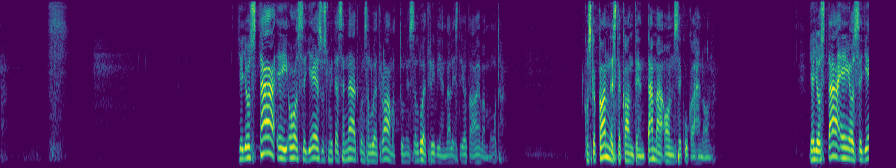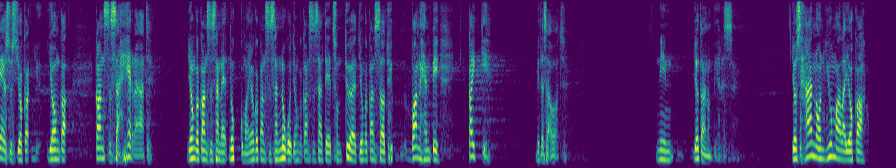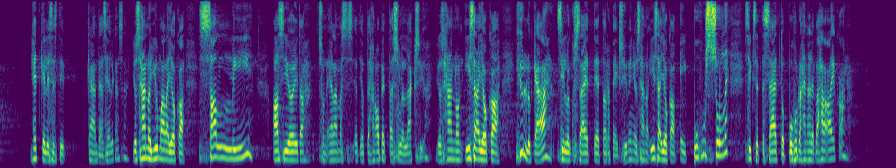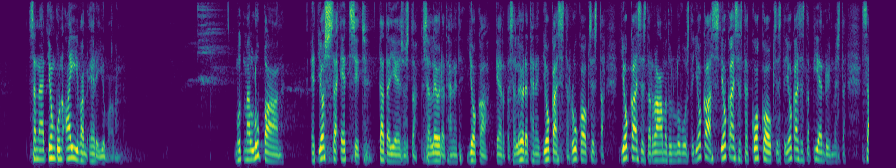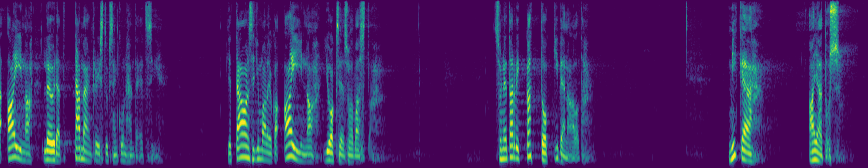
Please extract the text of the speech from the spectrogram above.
Ja jos tämä ei ole se Jeesus, mitä sä näet, kun sä luet raamattua, niin sä luet rivien välistä jotain aivan muuta. Koska kannesta kanteen tämä on se, kuka hän on. Ja jos tämä ei ole se Jeesus, joka, jonka kanssa sä heräät, jonka kanssa sä menet nukkumaan, jonka kanssa sä nukut, jonka kanssa sä teet sun työt, jonka kanssa sä oot vanhempi, kaikki, mitä sä oot, niin jotain on pielessä. Jos hän on Jumala, joka hetkellisesti kääntää selkänsä, jos hän on Jumala, joka sallii asioita sun elämässä, jotta hän opettaisi sulle läksyjä. Jos hän on isä, joka hylkää silloin, kun sä et tee tarpeeksi hyvin. Jos hän on isä, joka ei puhu sulle siksi, että sä et ole puhunut hänelle vähän aikaan. Sä näet jonkun aivan eri Jumalan. Mutta mä lupaan, että jos sä etsit tätä Jeesusta, sä löydät hänet joka kerta. Sä löydät hänet jokaisesta rukouksesta, jokaisesta raamatun luvusta, jokaisesta kokouksesta, jokaisesta pienryhmästä. Sä aina löydät tämän Kristuksen, kun häntä etsii. Ja tämä on se Jumala, joka aina juoksee sua vastaan. Sun ei tarvitse katsoa kiven alta. Mikä ajatus,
